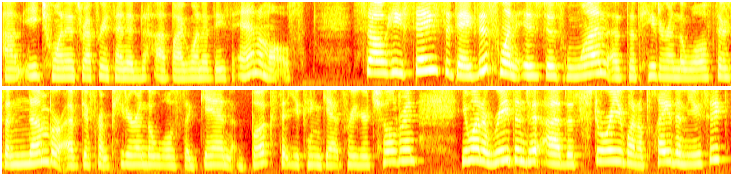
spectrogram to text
um, each one is represented uh, by one of these animals. So he saves the day. This one is just one of the Peter and the Wolves. There's a number of different Peter and the Wolves, again, books that you can get for your children. You want to read them to uh, the story, you want to play the music.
